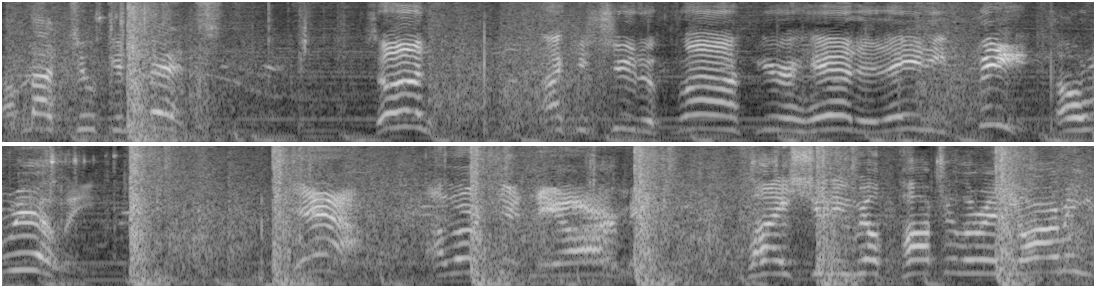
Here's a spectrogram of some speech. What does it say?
I'm not too convinced. Son, I can shoot a fly off your head at 80 feet. Oh, really? Yeah, I learned it in the army. Fly shooting real popular in the army?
